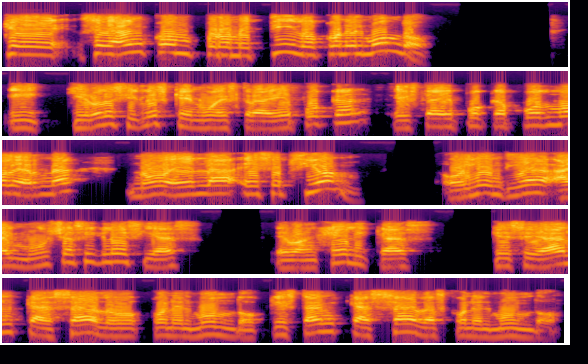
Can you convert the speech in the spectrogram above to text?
que se han comprometido con el mundo. Y quiero decirles que nuestra época, esta época postmoderna, no es la excepción. Hoy en día hay muchas iglesias evangélicas que se han casado con el mundo, que están casadas con el mundo.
